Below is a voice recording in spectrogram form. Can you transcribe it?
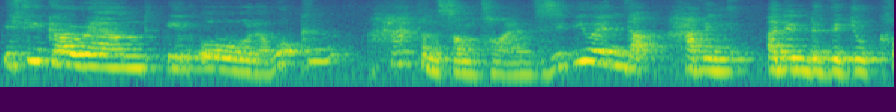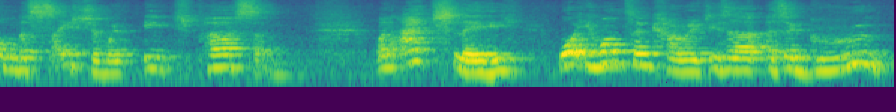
If you go around in order, what can happens sometimes is if you end up having an individual conversation with each person, when actually what you want to encourage is a, as a group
